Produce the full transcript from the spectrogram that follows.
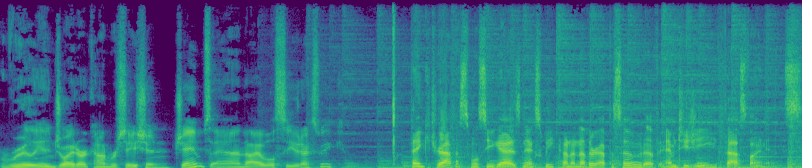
really enjoyed our conversation, James, and I will see you next week. Thank you, Travis. We'll see you guys next week on another episode of MTG Fast Finance.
